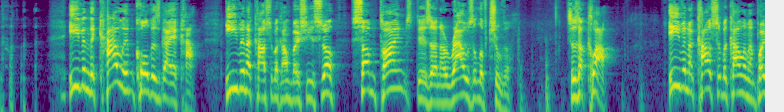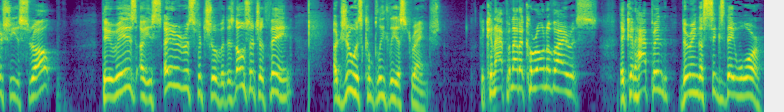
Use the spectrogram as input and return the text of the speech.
Even the Kalim call this guy a Kal. Even a Kal Shabakalim Paisha Yisrael, sometimes there's an arousal of tshuva. This is a Kla. Even a Kal Shabakalim and Paisha Yisrael, there is a Yisraelus for tshuva. There's no such a thing. A Jew is completely estranged. It can happen at a coronavirus. It can happen during a six day war.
